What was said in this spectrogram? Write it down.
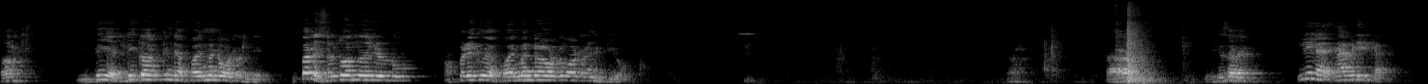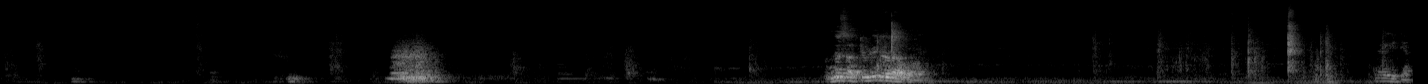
ആ ഇത് എൽ ഡി ക്ലർക്കിന്റെ അപ്പോയിന്റ്മെന്റ് ഓർഡർ അല്ലേ? ഇപ്പൊ റിസൾട്ട് വന്നതല്ലേ ഉള്ളൂ. അപ്പോഴേക്കും അപ്പോയിന്റ്മെന്റ് ഓർഡർ ഓർഡർ കിട്ടിയോ? സാറാ ഇരിക്കും സാറേ. ഇല്ല ഞാൻ ഇവിടെ ഇരിക്കാം. ഒന്ന് സർട്ടിഫിക്കറ്റ് തരാമോ ഇവിടെ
